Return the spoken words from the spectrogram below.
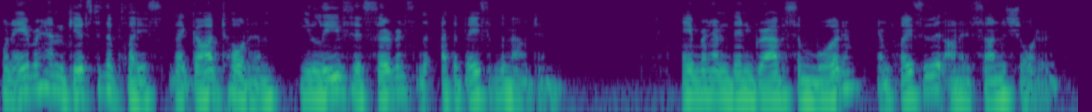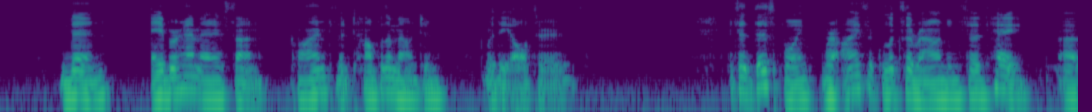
When Abraham gets to the place that God told him, he leaves his servants at the base of the mountain. Abraham then grabs some wood and places it on his son's shoulders. Then Abraham and his son climb to the top of the mountain where the altar is. It's at this point where Isaac looks around and says, Hey, uh,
